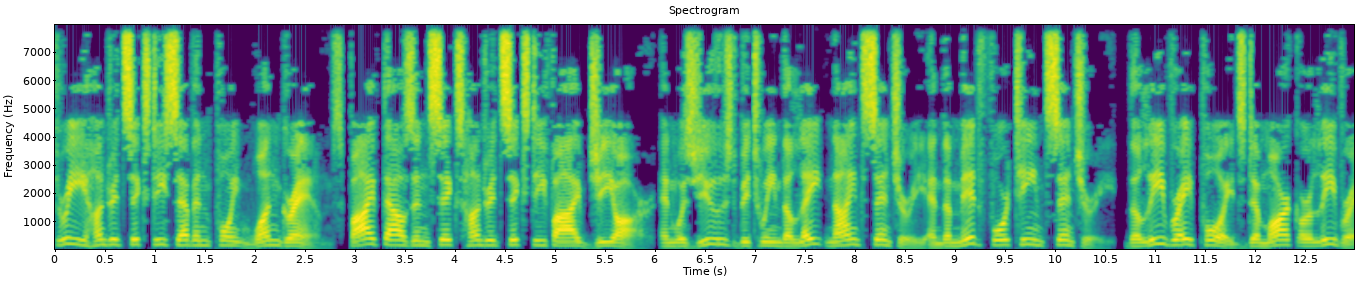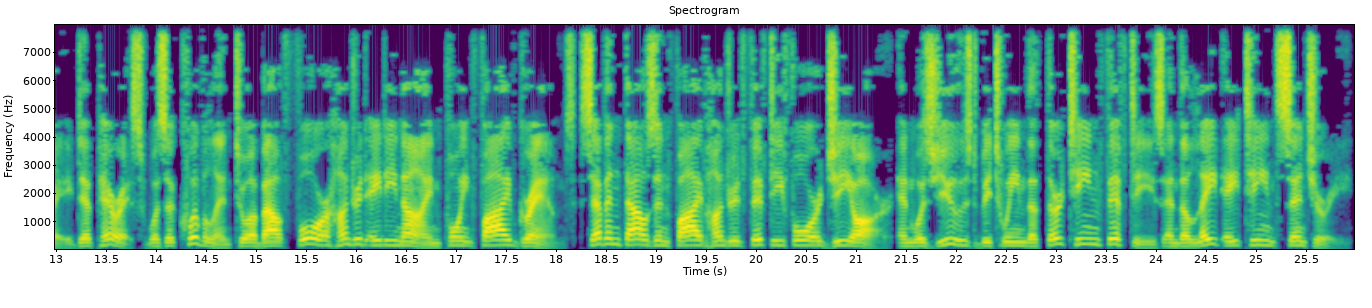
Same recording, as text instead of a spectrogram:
367.1 grams 5665 gr and was used between the late 9th century and the mid-14th century. The livre poids de marque or livre de Paris was equivalent to about 489.5 grams 7554 gr and was used between the 1350s and the late 18th century.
